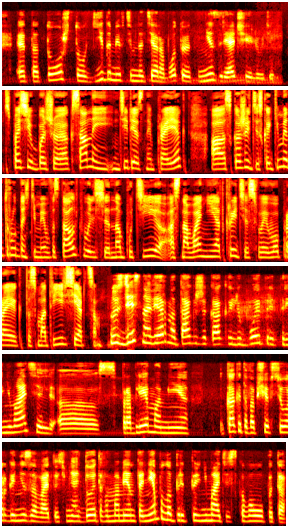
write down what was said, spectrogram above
— это то, что гидами в темноте работают незрячие люди. Спасибо большое, Оксана. Интересный проект. А скажите, с какими трудностями вы сталкивались на пути основания и открытия своего проекта «Смотри сердцем»? Ну, здесь, наверное, так же, как и любой предприниматель э, с проблемами как это вообще все организовать. То есть у меня до этого момента не было предпринимательского опыта,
